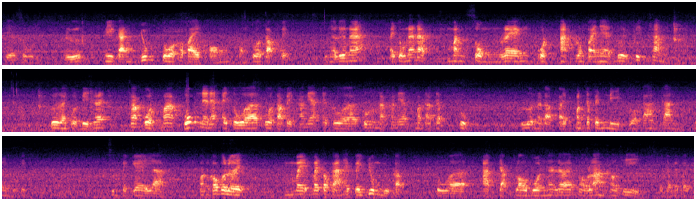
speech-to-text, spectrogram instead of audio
เสียศูนย์หรือมีการยุบตัวเข้าไปของของตัวตับเป็ดคุณอย่าลืมนะไอ้ตรงนั้นอะ มันส่งแรงกดอัดลงไปเนี่ยด้วยฟริกชั่นด้วยแรงกดบีบใช่ไหมถ้ากดมากปุ๊บเนี่ยนะไอตัวตัวตับเป็ดข้างเนี้ยไอตัวตุ้มน้ำหนักข้างเนี้ยมันอาจจะถูกลื่นระดับไป มันจะเป็นหนีบตัวการกันไม่หมุนอีกซึ่งเป็นแก้ยากมันเขาก็เลยไม่ไม่ต้องการให้ไปยุ่งอยู่กับตัวอัดจากเราบนนั่นแล้วเราล่างเข้าที่มันจะไม่ไปท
